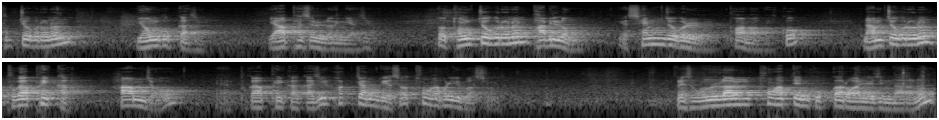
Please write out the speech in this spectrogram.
북쪽으로는 영국까지 야펫을 의미하죠. 또 동쪽으로는 바빌론, 셈족을 포함하고 있고 남쪽으로는 북아프리카, 함족, 예, 북아프리카까지 확장되어서 통합을 이루었습니다. 그래서 오늘날 통합된 국가로 알려진 나라는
